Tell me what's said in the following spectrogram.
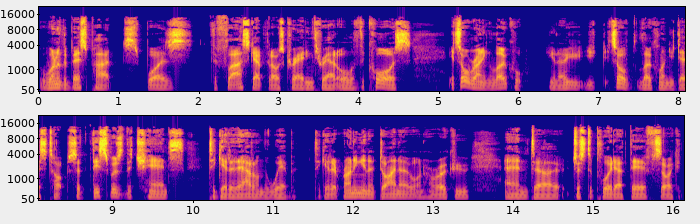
one of the best parts was the Flask app that I was creating throughout all of the course. It's all running local. You know, you, you, it's all local on your desktop. So this was the chance to get it out on the web, to get it running in a dyno on Heroku and uh, just deployed out there so I could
